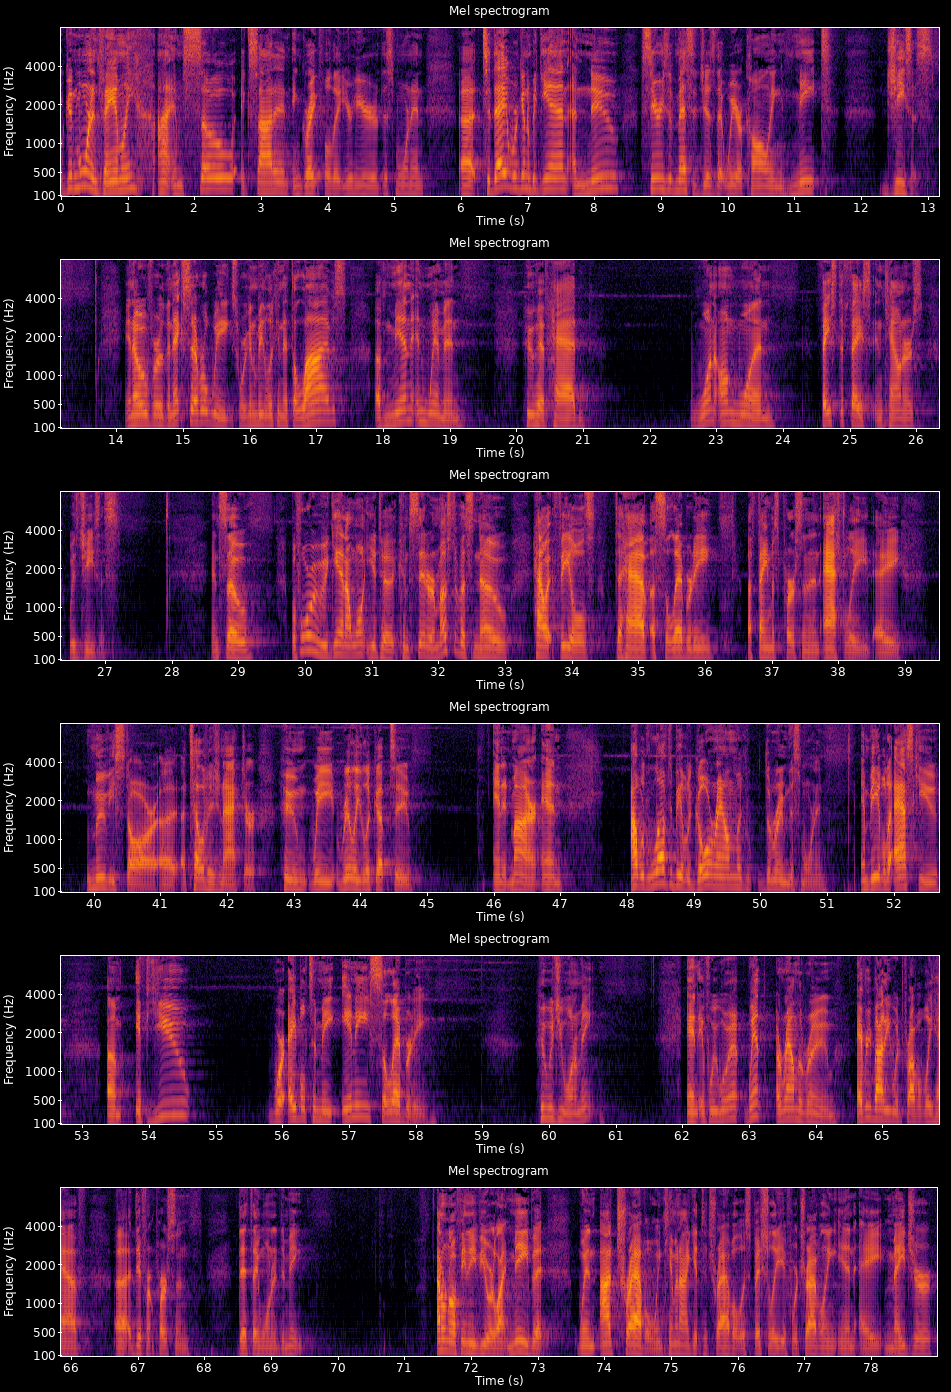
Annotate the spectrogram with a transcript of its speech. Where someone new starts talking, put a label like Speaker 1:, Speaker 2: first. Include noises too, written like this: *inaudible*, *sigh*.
Speaker 1: Well, good morning, family. I am so excited and grateful that you're here this morning. Uh, today, we're going to begin a new series of messages that we are calling Meet Jesus. And over the next several weeks, we're going to be looking at the lives of men and women who have had one on one, face to face encounters with Jesus. And so, before we begin, I want you to consider most of us know how it feels to have a celebrity, a famous person, an athlete, a movie star, a, a television actor whom we really look up to and admire. And I would love to be able to go around the, the room this morning and be able to ask you um, if you were able to meet any celebrity who would you want to meet? And if we went around the room, everybody would probably have uh, a different person that they wanted to meet. I don't know if any of you are like me, but when I travel, when Kim and I get to travel, especially if we're traveling in a major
